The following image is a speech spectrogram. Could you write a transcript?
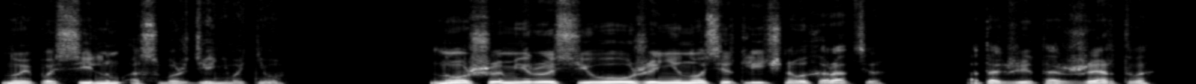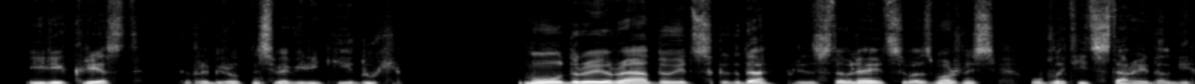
но и посильным освобождением от него. Ноша мира сего уже не носит личного характера, а также это жертва или крест, который берут на себя великие духи. Мудрый радуется, когда предоставляется возможность уплатить старые долги.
